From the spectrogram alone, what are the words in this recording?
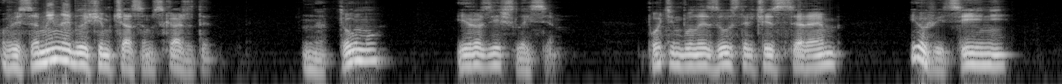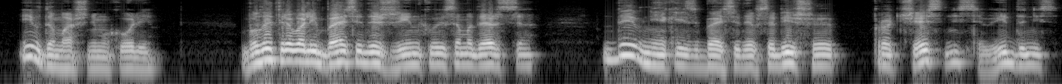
Ви самі найближчим часом скажете. На тому і розійшлися. Потім були зустрічі з царем і офіційні, і в домашньому колі. Були тривалі бесіди з жінкою самодерця, дивні якісь бесіди, все більше про чесність, відданість,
